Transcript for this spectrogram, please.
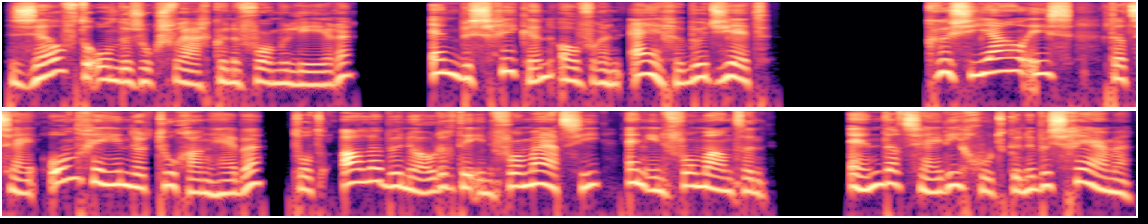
zelf de onderzoeksvraag kunnen formuleren en beschikken over een eigen budget. Cruciaal is dat zij ongehinderd toegang hebben tot alle benodigde informatie en informanten en dat zij die goed kunnen beschermen.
